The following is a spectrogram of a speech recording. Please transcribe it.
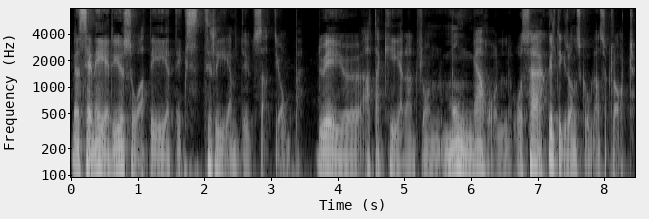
men sen är det ju så att det är ett extremt utsatt jobb. Du är ju attackerad från många håll och särskilt i grundskolan såklart.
